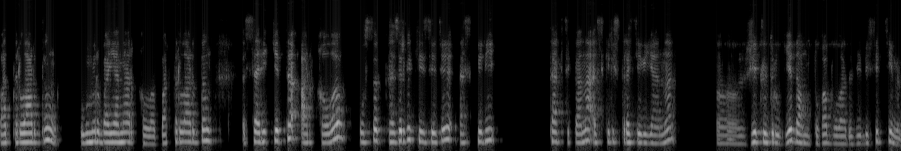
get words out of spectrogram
батырлардың өмірбаяны арқылы батырлардың іс әрекеті арқылы осы қазіргі кезде де әскери тактиканы әскери стратегияны жетілдіруге дамытуға болады деп есептеймін.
